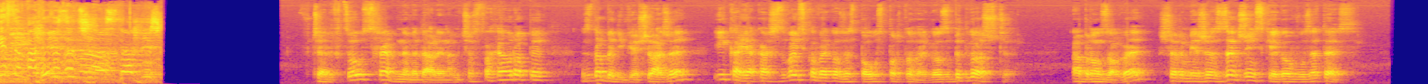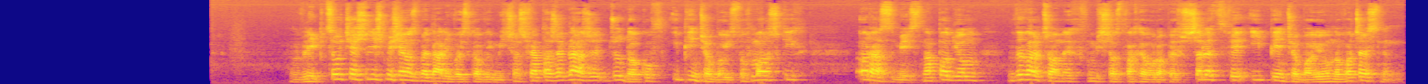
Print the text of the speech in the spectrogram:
Jestem bardzo Miejsce zadowolona. 13 Agnieszka W czerwcu srebrne medale na Mistrzostwach Europy zdobyli wioślarze i kajakarz z Wojskowego Zespołu Sportowego z Bydgoszczy, a brązowe szermierze z Zegrzyńskiego WZS. W lipcu cieszyliśmy się z medali wojskowych Mistrzostw Świata żeglarzy, judoków i pięcioboistów morskich oraz z miejsc na podium wywalczonych w Mistrzostwach Europy w strzelectwie i pięcioboju nowoczesnym.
